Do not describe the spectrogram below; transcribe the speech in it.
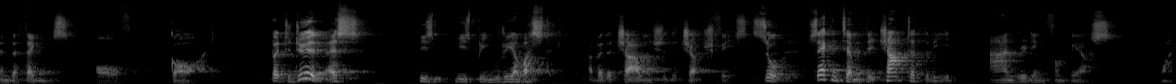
in the things of God. But to do this, he's, he's being realistic about the challenge that the church faces. So, 2 Timothy chapter 3 and reading from verse 1.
